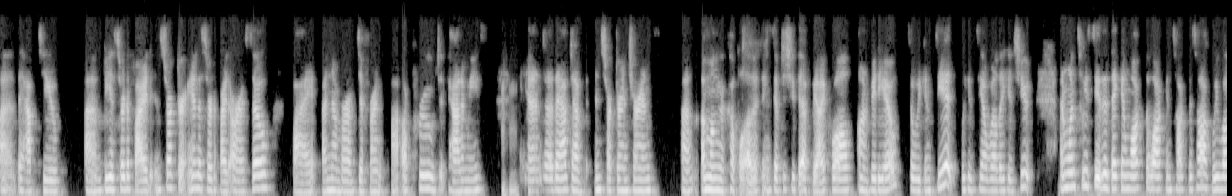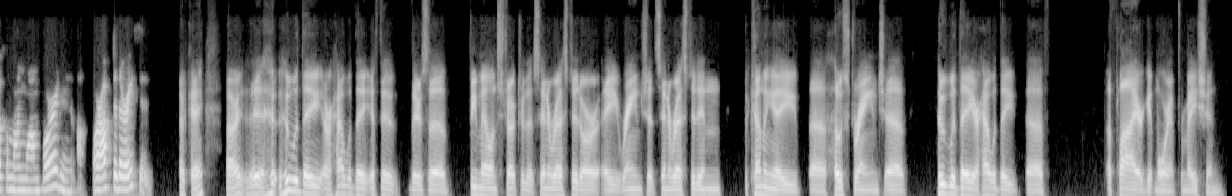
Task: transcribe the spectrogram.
Uh, they have to um, be a certified instructor and a certified RSO by a number of different uh, approved academies. Mm-hmm. And uh, they have to have instructor insurance, um, among a couple other things. They have to shoot the FBI qual on video so we can see it. We can see how well they can shoot. And once we see that they can walk the walk and talk the talk, we welcome them on board and we're off to the races. Okay. All right. Uh, who, who would they or how would they, if there's a female instructor that's interested or a range that's interested in becoming a uh, host range, uh, who would they or how would they uh, apply or get more information?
